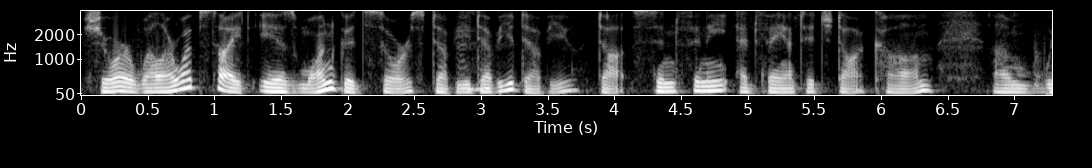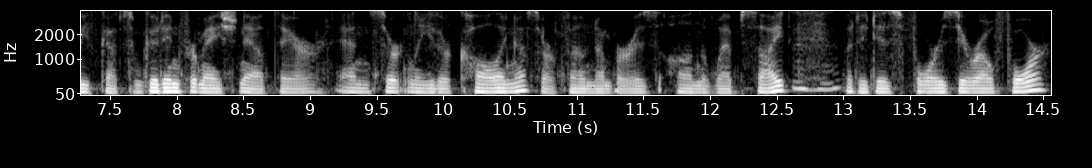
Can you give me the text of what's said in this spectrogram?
Sure. Well, our website is one good source, www.symphonyadvantage.com. Um, we've got some good information out there, and certainly either calling us, our phone number is on the website, mm-hmm. but it is 404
